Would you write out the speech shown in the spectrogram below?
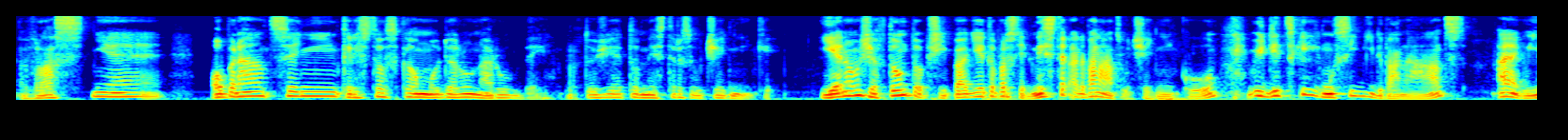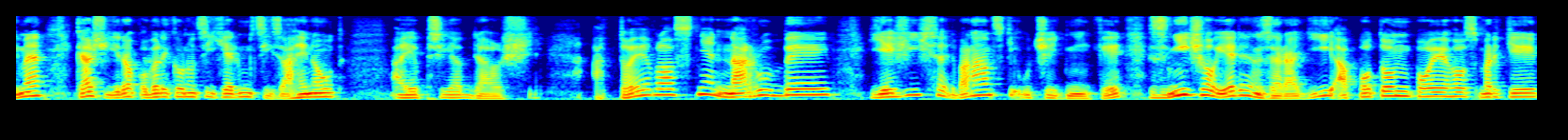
vlastně obrácení kristovského modelu na ruby, protože je to mistr z učedníky. Jenomže v tomto případě je to prostě mistr a 12 učedníků, vždycky jich musí být 12 a jak víme, každý rok o velikonocích jeden musí zahynout a je přijat další. A to je vlastně na ruby Ježíš se 12 učedníky, z níž ho jeden zradí a potom po jeho smrti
